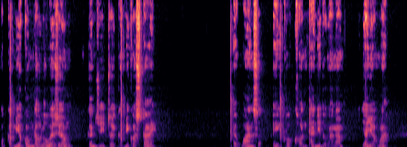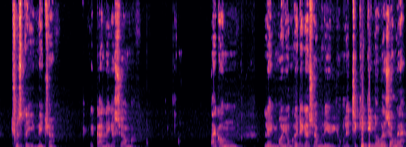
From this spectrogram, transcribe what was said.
我撳呢個光頭佬嘅相，跟住再撳呢個 style。Advanced，誒個 content 呢度啱啱一樣啦。Choose the image，你揀你嘅相咯。係講你唔可以用佢哋嘅相，你要用你自己電腦嘅相咧，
